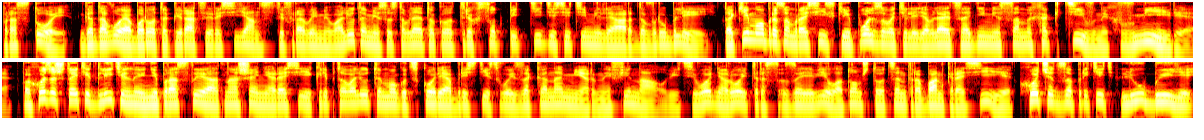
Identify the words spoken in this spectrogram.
простой. Годовой оборот операций россиян с цифровыми валютами составляет составляет около 350 миллиардов рублей. Таким образом, российские пользователи являются одними из самых активных в мире. Похоже, что эти длительные непростые отношения России и криптовалюты могут вскоре обрести свой закономерный финал. Ведь сегодня Reuters заявил о том, что Центробанк России хочет запретить любые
